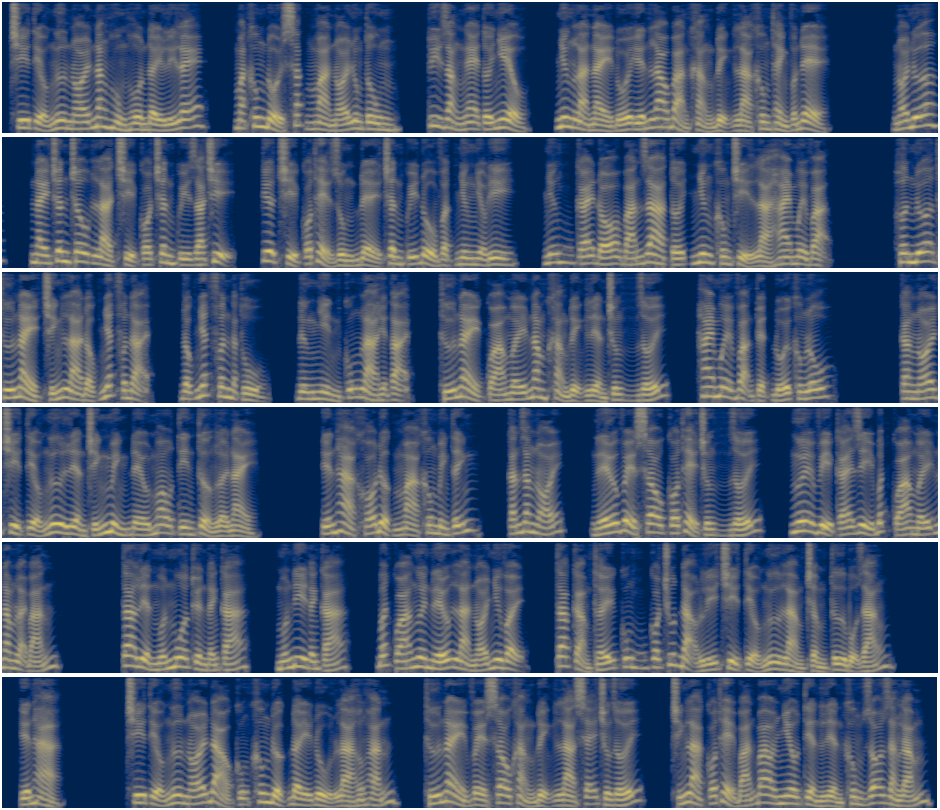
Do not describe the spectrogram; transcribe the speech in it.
Chi tiểu ngư nói năng hùng hồn đầy lý lẽ, mặt không đổi sắc mà nói lung tung, tuy rằng nghe tới nhiều, nhưng là này đối yến lao bản khẳng định là không thành vấn đề. Nói nữa, này chân châu là chỉ có chân quý giá trị, kia chỉ có thể dùng để chân quý đồ vật nhưng nhiều đi, những cái đó bán ra tới nhưng không chỉ là 20 vạn. Hơn nữa thứ này chính là độc nhất phân đại, độc nhất phân đặc thù, đừng nhìn cũng là hiện tại, thứ này quá mấy năm khẳng định liền trưng giới, 20 vạn tuyệt đối không lỗ. Càng nói chỉ tiểu ngư liền chính mình đều mau tin tưởng lời này. tiến Hà khó được mà không bình tĩnh, cắn răng nói, nếu về sau có thể trưng giới, ngươi vì cái gì bất quá mấy năm lại bán. Ta liền muốn mua thuyền đánh cá, muốn đi đánh cá, bất quá ngươi nếu là nói như vậy, ta cảm thấy cũng có chút đạo lý trì tiểu ngư làm trầm tư bộ dáng. Yến Hà. Chi tiểu ngư nói đảo cũng không được đầy đủ là hứng hắn, thứ này về sau khẳng định là sẽ trướng giới, chính là có thể bán bao nhiêu tiền liền không rõ ràng lắm.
